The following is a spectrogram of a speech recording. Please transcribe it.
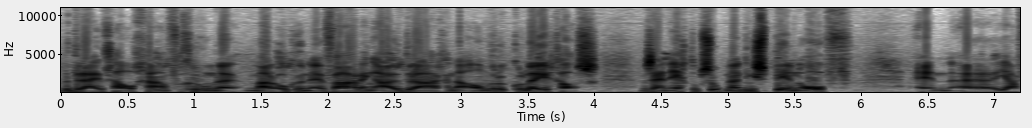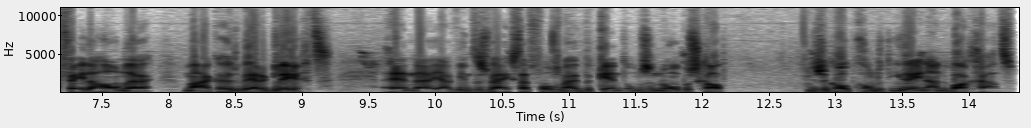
bedrijfshal gaan vergroenen, maar ook hun ervaring uitdragen naar andere collega's. We zijn echt op zoek naar die spin-off. En eh, ja, vele handen maken het werk licht. En eh, ja, Winterswijk staat volgens mij bekend om zijn noberschap. Dus ik hoop gewoon dat iedereen aan de bak gaat.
